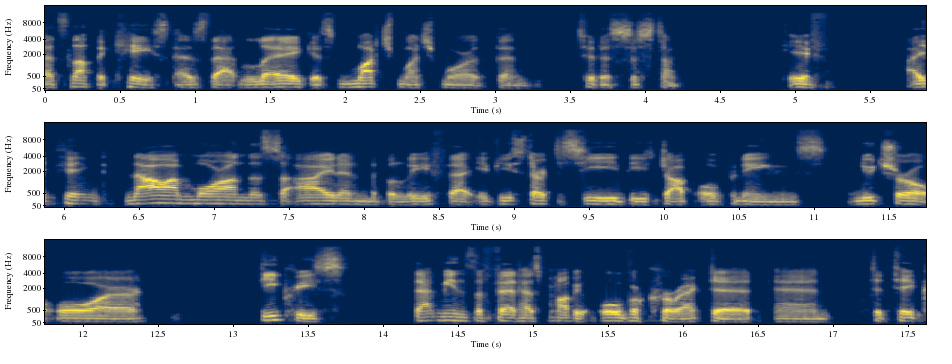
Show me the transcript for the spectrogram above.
that's not the case as that leg is much, much more than to the system. If I think now I'm more on the side and the belief that if you start to see these job openings neutral or decrease, that means the Fed has probably overcorrected. And to take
